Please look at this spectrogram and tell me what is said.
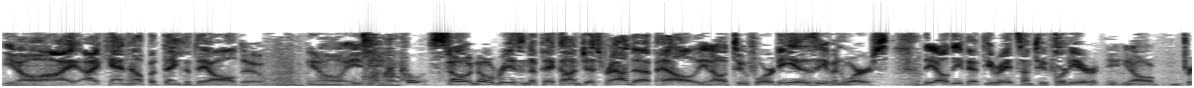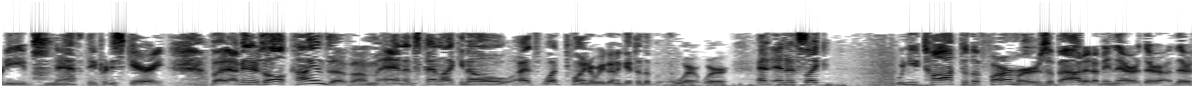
you know I I can't help but think that they all do. You know. No no reason to pick on just Roundup. Hell, you know, 2,4-D is even worse. The LD50 rates on 2,4-D are you know pretty nasty, pretty scary. But I mean, there's all kinds of them, and it's kind of like you know, at what point are we going to get to the where where and and it's like when you talk to the farmers about it, I mean their their their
